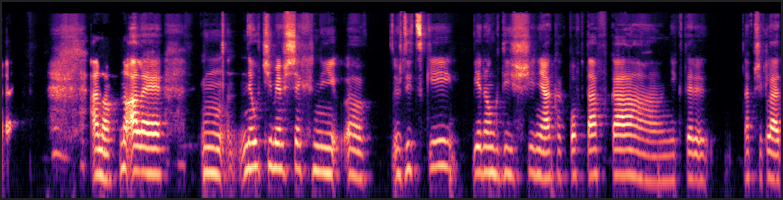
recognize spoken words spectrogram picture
ano, no ale mm, neučíme všechny uh, vždycky, jenom když je nějaká poptávka a některé Například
